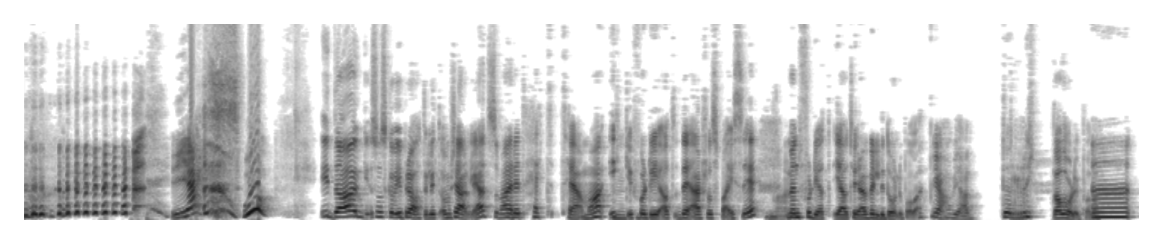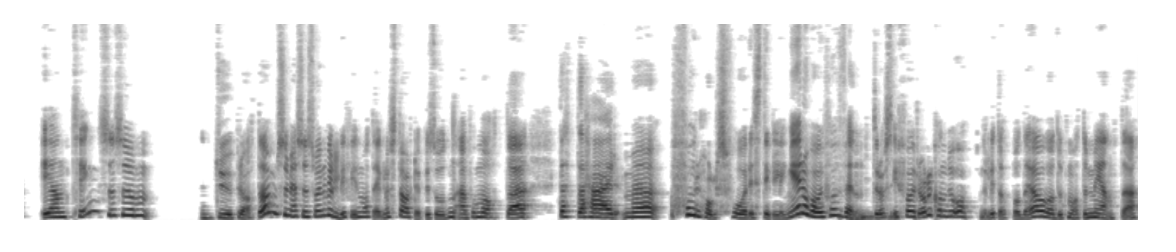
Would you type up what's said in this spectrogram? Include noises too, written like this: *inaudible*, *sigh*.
yes! *laughs* Woo! I dag så skal vi prate litt om kjærlighet, som er et hett tema. Ikke mm. fordi at det er så spicy, Nei. men fordi at jeg og Tyra er veldig dårlige på det. Ja, vi er dritta dårlig på det. Én en ting sånn som du prata om, som jeg syns var en veldig fin måte egentlig å starte episoden, er på en måte dette her med forholdsforestillinger og hva vi forventer oss i forhold. Kan du åpne litt opp på det, og hva du på en måte mente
